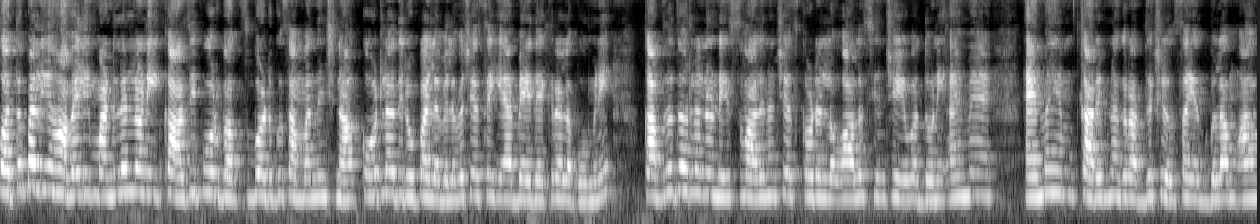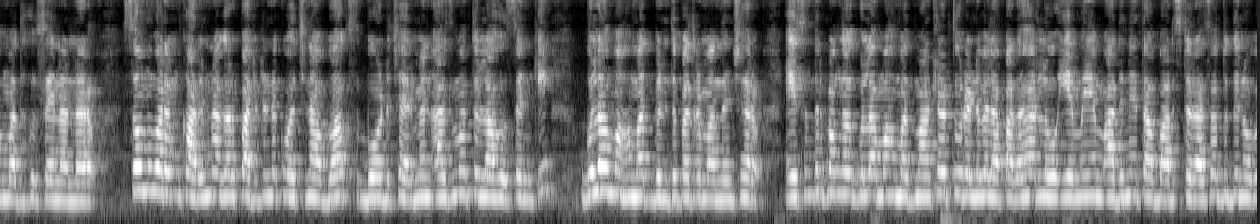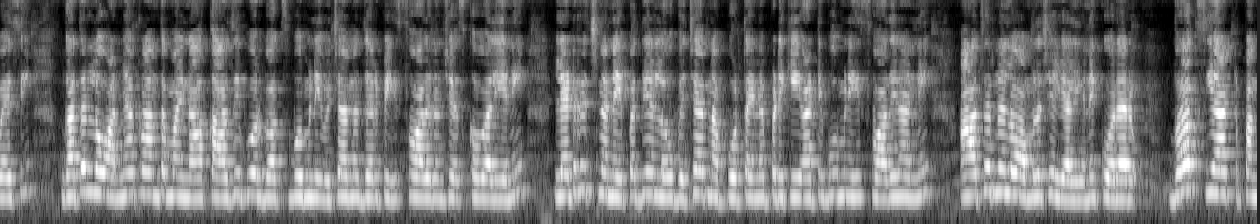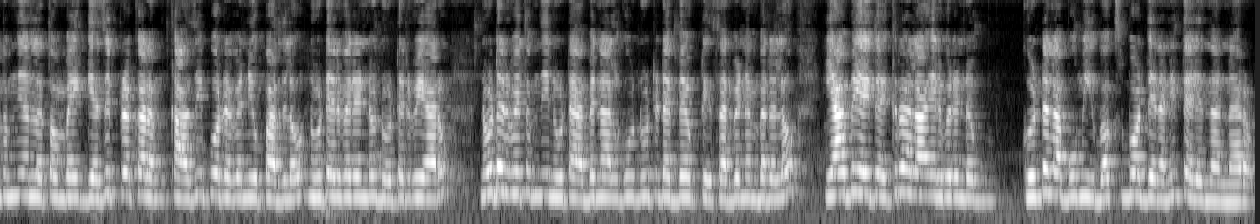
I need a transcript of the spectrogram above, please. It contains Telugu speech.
కొత్తపల్లి హవేలీ మండలంలోని కాజీపూర్ వక్స్ బోర్డుకు సంబంధించిన కోట్లాది రూపాయల విలువ చేసే యాభై ఐదు ఎకరాల భూమిని కబ్జదారుల నుండి స్వాధీనం చేసుకోవడంలో ఆలస్యం చేయవద్దు అని ఎంఐఎం కరీంనగర్ అధ్యక్షుడు సయ్యద్ గులాం అహ్మద్ హుసేన్ అన్నారు. సోమవారం కరీంనగర్ పర్యటనకు వచ్చిన వక్స్ బోర్డు చైర్మన్ అజ్మతుల్లా హుసేన్కి గులాం మహమ్మద్ బిరుదుపత్రం అందించారు. ఈ సందర్భంగా గులాం మహమ్మద్ మాట్లాడుతూ రెండు వేల పదహారులో ఎంఐఎం అధినేత బారిస్టర్ అసదుద్దీన్ ఓవైసీ గతంలో అన్యాక్రాంతమైన కాజీపూర్ బక్స్ భూమిని విచారణ జరిపి స్వాధీనం చేసుకోవాలి అని లెటర్ ఇచ్చిన నేపథ్యంలో విచారణ పూర్తయినప్పటికీ అటు భూమిని స్వాధీనాన్ని ఆచరణలో అమలు చేయాలి అని కోరారు. వర్క్స్ యాక్ట్ పంతొమ్మిది వందల తొంభై గెజిట్ ప్రకారం కాజీపూర్ రెవెన్యూ పరిధిలో నూట ఇరవై రెండు నూట ఇరవై ఆరు నూట ఇరవై తొమ్మిది నూట యాభై నాలుగు నూట డెబ్బై ఒకటి సర్వే నెంబర్లలో యాభై ఐదు ఎకరాల ఇరవై రెండు గుంటల భూమి వర్క్స్ బోర్డుదేనని తేలిందన్నారు.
